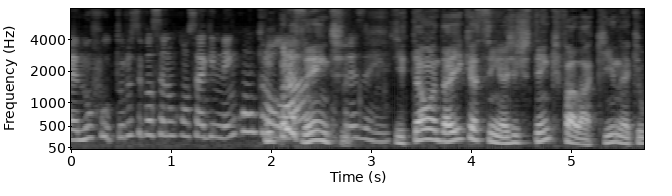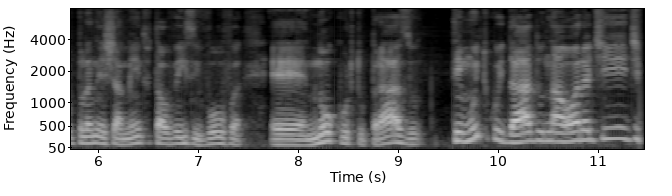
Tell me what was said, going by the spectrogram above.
é, no futuro se você não consegue nem controlar o presente. o presente. Então é daí que assim, a gente tem que falar aqui, né, que o planejamento talvez envolva é, no curto prazo ter muito cuidado na hora de, de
